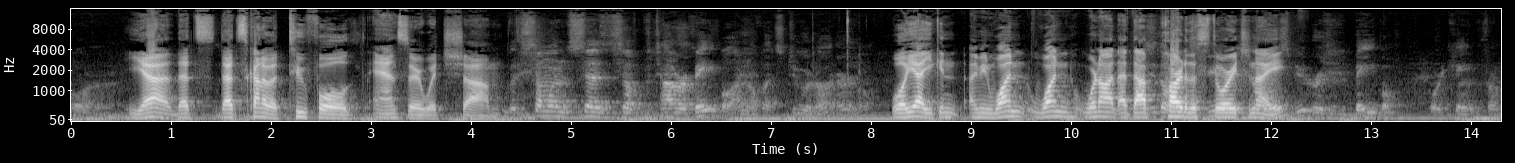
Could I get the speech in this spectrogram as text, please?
or. Yeah, that's that's kind of a twofold answer, which um, But someone says it's of the Tower of Babel. I don't know if that's true or not. I don't know. well, yeah, you can. I mean, one one we're not at that it part of Holy the story Spirit? Is it the Holy tonight. Spirit or is it Babel where it came from?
